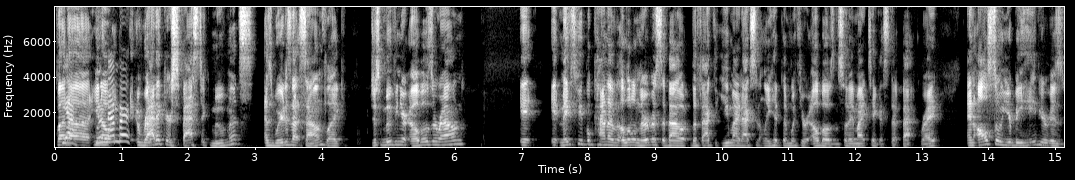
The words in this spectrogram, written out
but Yeah, uh, you remember- know, erratic or spastic movements, as weird as that sounds, like just moving your elbows around, it it makes people kind of a little nervous about the fact that you might accidentally hit them with your elbows, and so they might take a step back, right? And also, your behavior is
